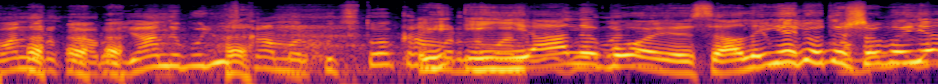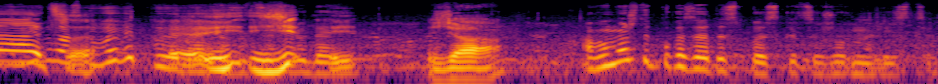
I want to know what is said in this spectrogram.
Пане Ротару, я не боюсь камер, хоч 100 І, камер на і мене. я не журналіст. боюся, але є люди, що бояться. ви відповідаєте Я. А ви можете показати списки цих журналістів?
